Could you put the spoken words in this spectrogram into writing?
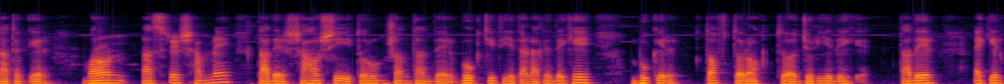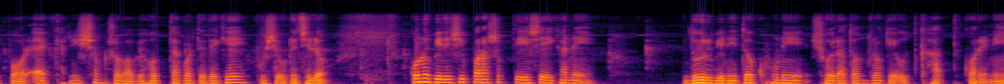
ঘাতকের মরণ নাস্রের সামনে তাদের সাহসী তরুণ সন্তানদের বুক চিতিয়ে দাঁড়াতে দেখে, বুকের তপ্ত রক্ত জড়িয়ে দেখে, তাদের একের পর এক নৃশংসভাবে হত্যা করতে দেখে ফুসে উঠেছিল। কোনো বিদেশি পরাশক্তি এসে এখানে দুর্বিনীত খুনি স্বৈরতন্ত্রকে উৎখাত করেনি।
